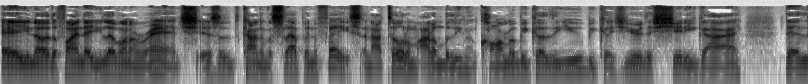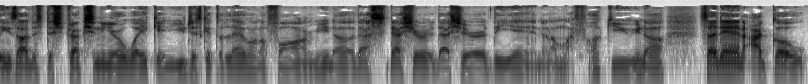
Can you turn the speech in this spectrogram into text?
And you know to find that you live on a ranch is a, kind of a slap in the face. And I told him I don't believe in karma because of you because you're the shitty guy that leaves all this destruction in your wake and you just get to live on a farm you know that's that's your that's your the end. And i'm like fuck you you know. So then i go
